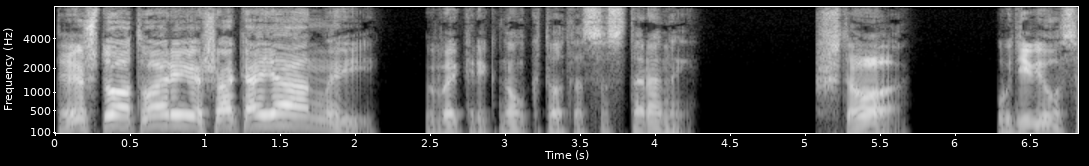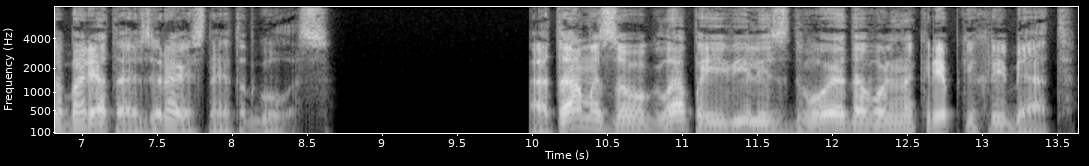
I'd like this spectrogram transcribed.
«Ты что творишь, окаянный?» — выкрикнул кто-то со стороны. «Что?» — удивился Борята, озираясь на этот голос. А там из-за угла появились двое довольно крепких ребят,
